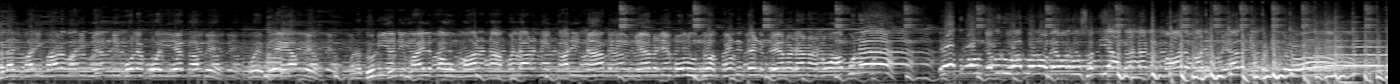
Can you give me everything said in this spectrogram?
કદાચ મારી મારવારી મેલડી બોલે કોઈ એક આપે, કોઈ બે આપે, પણ દુનિયાની માઇલ પા હું મારના મંડાળની કારી નાગની મેલડી બોલું, જો ત્રણ ત્રણ બેલડાના નો આપું ને? જગરું આપવાનો વ્યવહારું સતિયા માડ મારી મેલડી પડી જવો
